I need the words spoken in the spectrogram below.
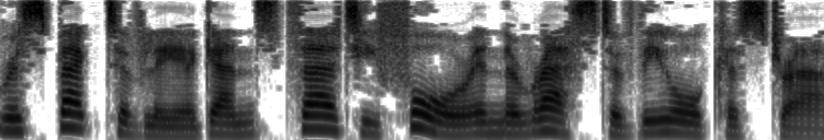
respectively against 34 in the rest of the orchestra.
